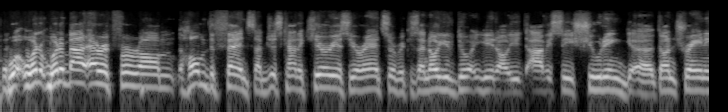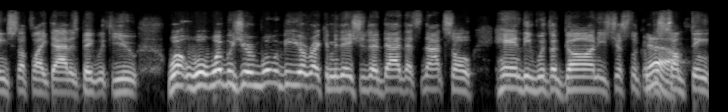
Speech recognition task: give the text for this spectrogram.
what, what, what about Eric for um, home defense? I'm just kind of curious your answer because I know you're doing you know you obviously shooting, uh, gun training, stuff like that is big with you. What, what, what was your what would be your recommendation to dad that's not so handy with a gun? He's just looking yeah. for something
